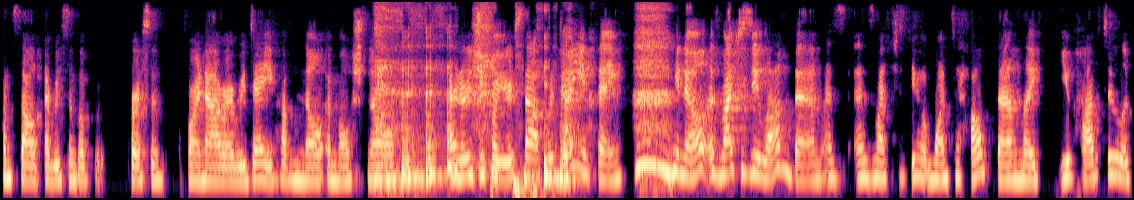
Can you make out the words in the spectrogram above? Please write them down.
consult every single person for an hour every day you have no emotional energy for yourself or do anything you know as much as you love them as as much as you want to help them like you have to like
